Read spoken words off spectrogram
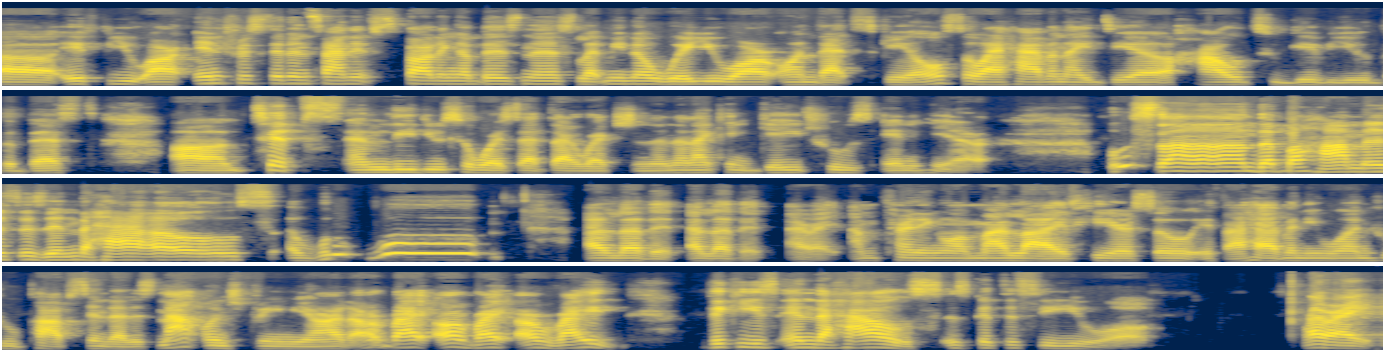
uh, if you are interested in signing, starting a business, let me know where you are on that scale so I have an idea how to give you the best um, tips and lead you towards that direction. And then I can gauge who's in here. Usan, the Bahamas is in the house. Whoop, whoop. I love it. I love it. All right. I'm turning on my live here. So if I have anyone who pops in that is not on StreamYard, all right, all right, all right. Vicky's in the house. It's good to see you all. All right.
